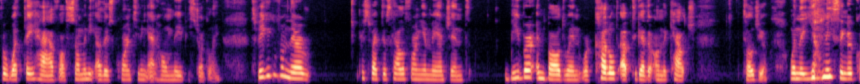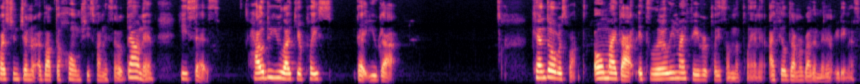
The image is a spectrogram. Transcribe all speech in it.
for what they have while so many others quarantining at home may be struggling. Speaking from their perspectives, California mansions, Bieber and Baldwin were cuddled up together on the couch. Told you. When the yummy singer questioned Jenner about the home she's finally settled down in, he says, How do you like your place that you got? Kendall responds, Oh my god, it's literally my favorite place on the planet. I feel dumber by the minute reading this.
